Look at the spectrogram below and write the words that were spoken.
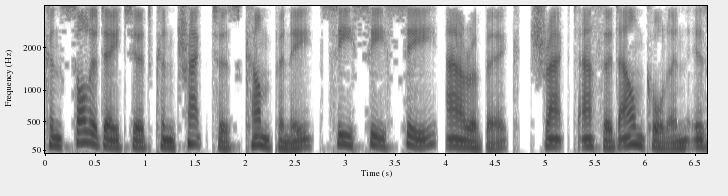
Consolidated Contractors Company (CCC) Arabic Shrakt Athad Almqawlan is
